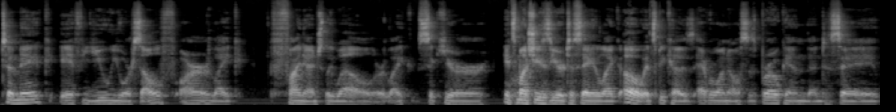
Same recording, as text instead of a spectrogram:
to make if you yourself are like financially well or like secure. It's much easier to say like oh it's because everyone else is broken than to say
